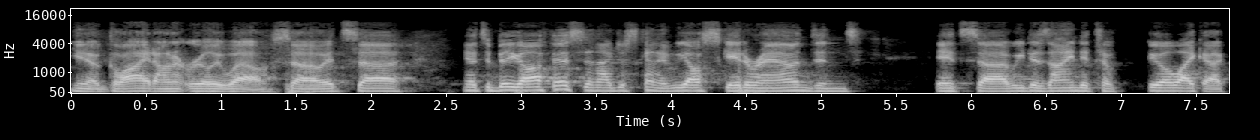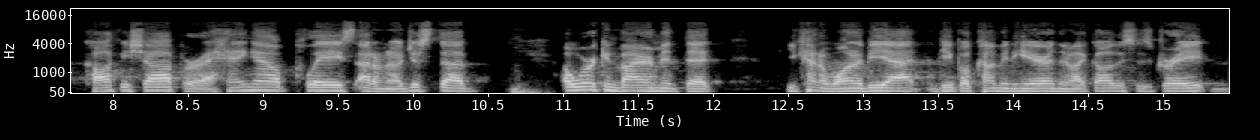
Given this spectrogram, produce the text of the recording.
you know, glide on it really well. So it's uh, you know, it's a big office, and I just kind of we all skate around, and it's uh, we designed it to feel like a coffee shop or a hangout place. I don't know, just a a work environment that you kind of want to be at. And people come in here and they're like, "Oh, this is great." And,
